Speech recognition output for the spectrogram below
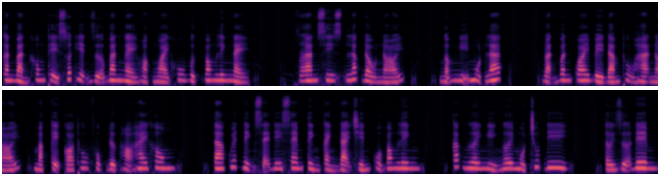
Căn bản không thể xuất hiện giữa ban ngày hoặc ngoài khu vực vong linh này. Francis lắc đầu nói. Ngẫm nghĩ một lát. Đoạn vân quay về đám thủ hạ nói. Mặc kệ có thu phục được họ hay không. Ta quyết định sẽ đi xem tình cảnh đại chiến của vong linh. Các ngươi nghỉ ngơi một chút đi. Tới giữa đêm.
